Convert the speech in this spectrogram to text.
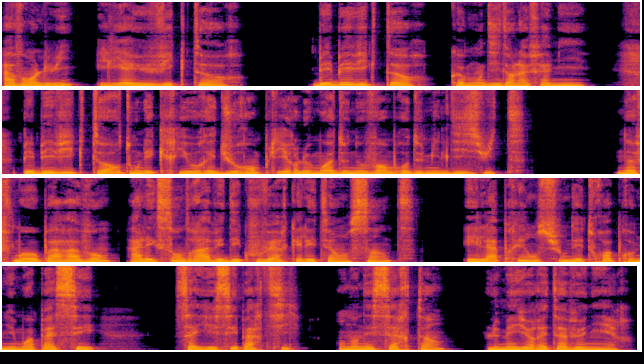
Avant lui, il y a eu Victor. Bébé Victor, comme on dit dans la famille. Bébé Victor dont les cris auraient dû remplir le mois de novembre 2018. Neuf mois auparavant, Alexandra avait découvert qu'elle était enceinte, et l'appréhension des trois premiers mois passés ça y est, c'est parti. On en est certain, le meilleur est à venir.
